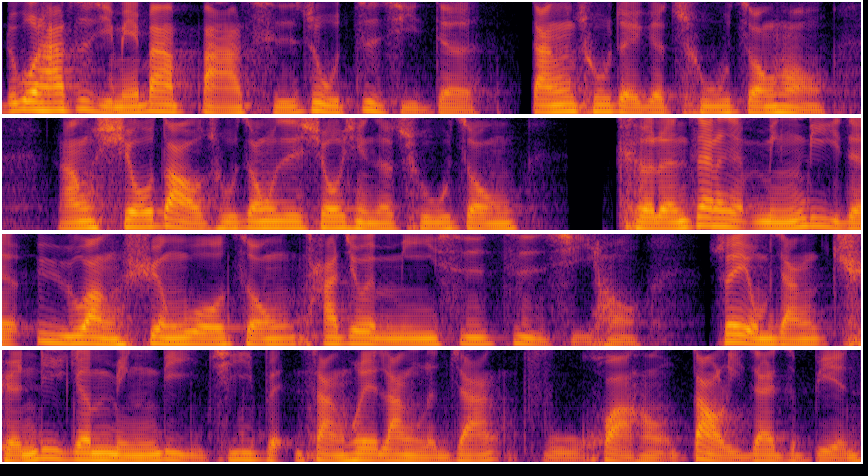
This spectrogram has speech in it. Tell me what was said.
如果他自己没办法把持住自己的。当初的一个初衷哦，然后修道初衷是修行的初衷，可能在那个名利的欲望漩涡中，他就会迷失自己哈。所以我们讲权力跟名利基本上会让人家腐化哈，道理在这边。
